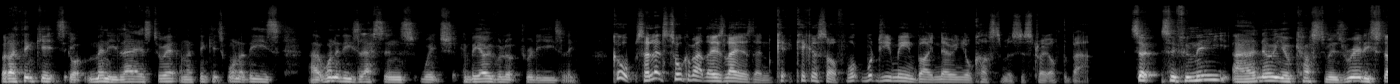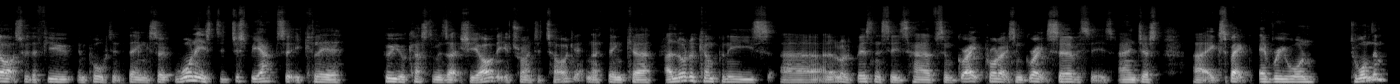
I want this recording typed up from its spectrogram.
but I think it's got many layers to it, and I think it's one of these uh, one of these lessons which can be overlooked really easily. Cool. So let's talk about those layers then. K- kick us off. What, what do you mean by knowing your customers just straight off the bat? So, so for me, uh, knowing your customers really starts with a few important things. So, one is to just be absolutely clear who your customers actually are that you're trying to target. And I think uh, a lot of companies uh, and a lot of businesses have some great products and great services and just uh, expect everyone to want them.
